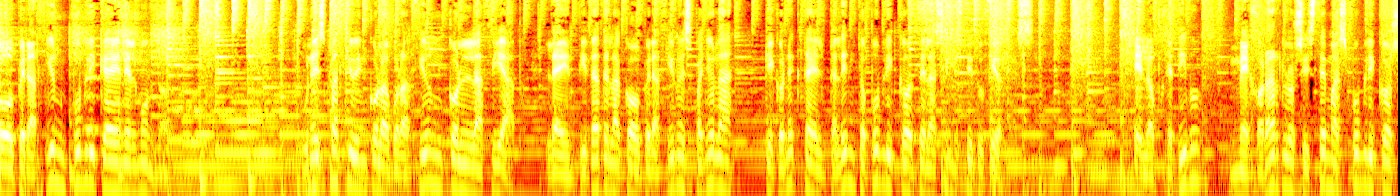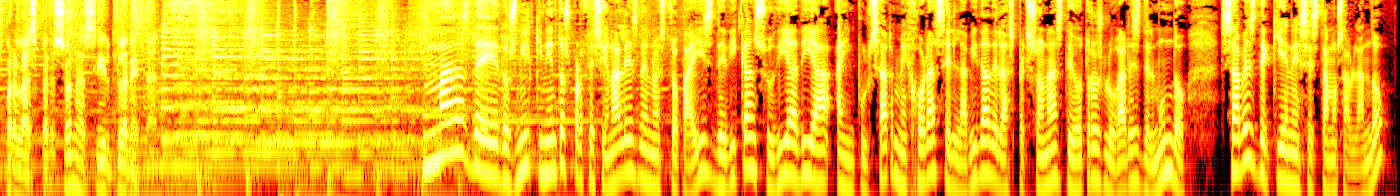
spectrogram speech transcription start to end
Cooperación pública en el mundo. Un espacio en colaboración con la FIAP, la entidad de la cooperación española que conecta el talento público de las instituciones. El objetivo, mejorar los sistemas públicos para las personas y el planeta. Más de 2.500 profesionales de nuestro país dedican su día a día a impulsar mejoras en la vida de las personas de otros lugares del mundo. ¿Sabes de quiénes estamos hablando?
